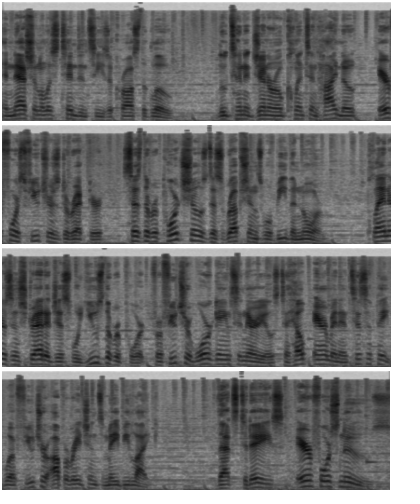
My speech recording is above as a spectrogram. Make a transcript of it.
and nationalist tendencies across the globe. Lieutenant General Clinton Hinote, Air Force Futures Director, says the report shows disruptions will be the norm. Planners and strategists will use the report for future war game scenarios to help airmen anticipate what future operations may be like. That's today's Air Force News.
